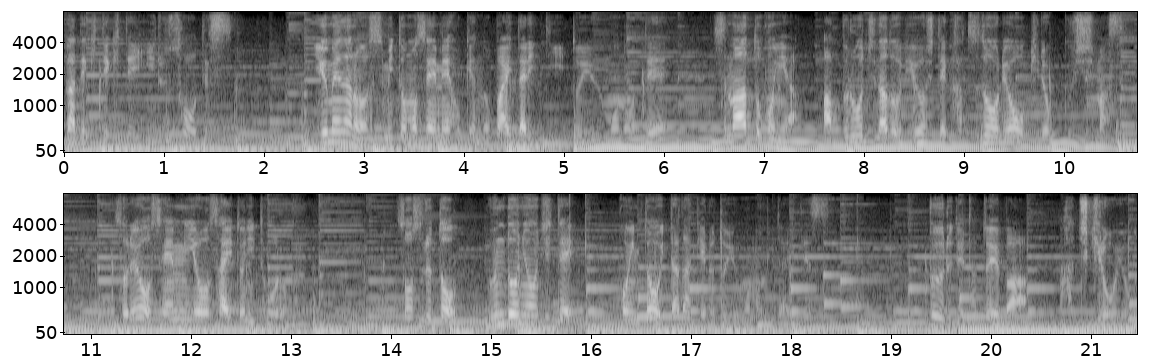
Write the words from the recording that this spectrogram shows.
ができてきているそうです。有名なのは住友生命保険のバイタリティというものでスマートフォンやアップルウォッチなどを利用して活動量を記録します。それを専用サイトに登録。そうすると運動に応じてポイントをいただけるというものみたいです。プールで例えば8キロ泳ぐとか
